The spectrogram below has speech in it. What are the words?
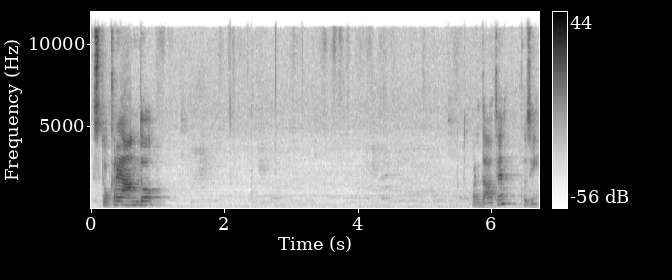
Sto creando. Guardate così.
